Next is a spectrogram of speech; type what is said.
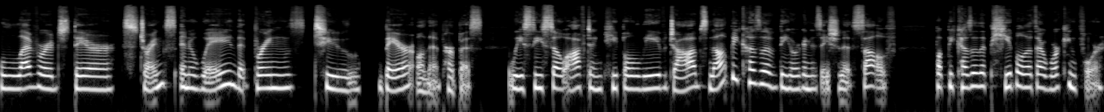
leverage their strengths in a way that brings to bear on that purpose. We see so often people leave jobs not because of the organization itself, but because of the people that they're working for,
